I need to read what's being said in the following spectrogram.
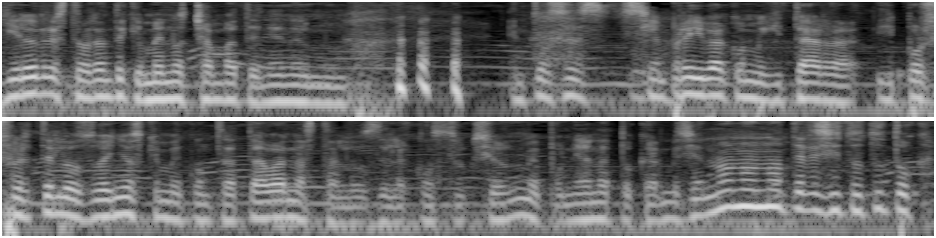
Y era el restaurante que menos chamba tenía en el mundo. Entonces siempre iba con mi guitarra y por suerte los dueños que me contrataban, hasta los de la construcción, me ponían a tocar. Me decían, no, no, no, Teresito, tú toca.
